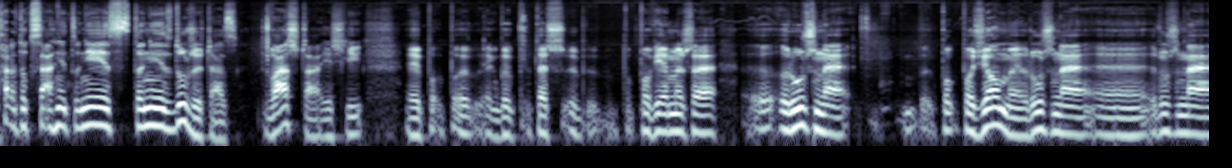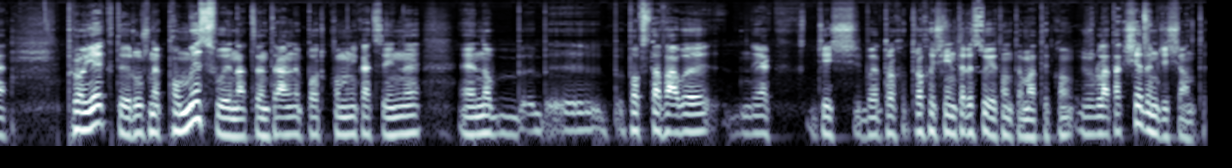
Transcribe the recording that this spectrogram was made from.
paradoksalnie to nie jest, to nie jest duży czas. Zwłaszcza jeśli po, jakby też y, po- powiemy, że y, różne po, poziomy, różne, e, różne projekty, różne pomysły na centralny port komunikacyjny e, no, b, powstawały jak gdzieś, bo ja trochę, trochę się interesuję tą tematyką, już w latach 70.,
